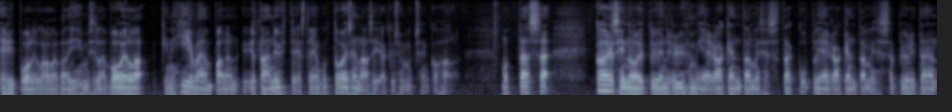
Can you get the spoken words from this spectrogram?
eri puolilla olevilla ihmisillä voi ollakin hirveän paljon jotain yhteistä jonkun toisen asiakysymyksen kohdalla. Mutta tässä karsinoitujen ryhmien rakentamisessa tai kuplien rakentamisessa pyritään,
